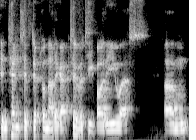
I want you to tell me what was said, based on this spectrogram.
intensive diplomatic activity by the US um,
